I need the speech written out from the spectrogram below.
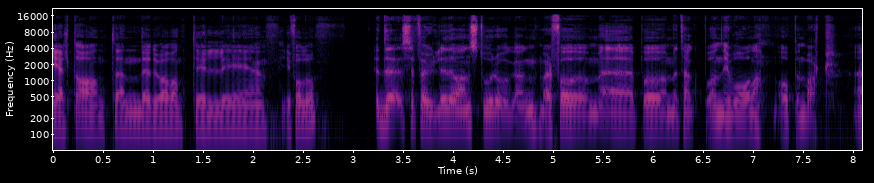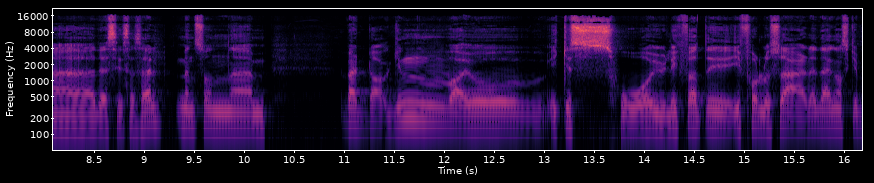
helt annet enn det du var vant til i, i Follo? Det, selvfølgelig, det var en stor overgang, i hvert fall med, på, med tanke på nivå, da, åpenbart. Eh, det sier seg selv. Men sånn eh, Hverdagen var jo ikke så ulik, for at i, i Follo så er det, det er ganske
